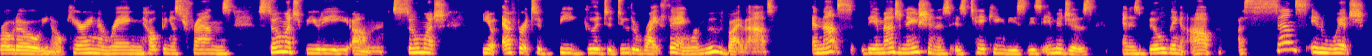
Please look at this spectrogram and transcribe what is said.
Frodo, you know, carrying the ring, helping his friends. So much beauty, um, so much, you know, effort to be good, to do the right thing. We're moved by that, and that's the imagination is is taking these these images and is building up a sense in which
